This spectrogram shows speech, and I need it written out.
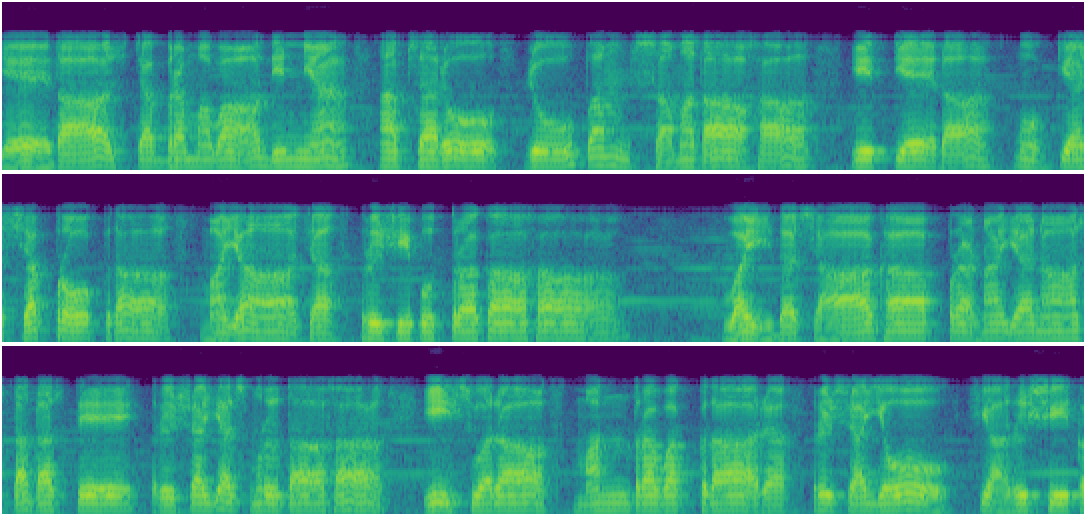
एताश्च ब्रह्मवादिन्य अप्सरो रूपं समताः इत्येता मुख्यश प्रोक्ता मया च ऋषिपुत्रकाः। वैदशाखाप्रणयनास्तदस्ते ऋषयस्मृताः ईश्वरा मन्त्रवक्तार ऋषयो ह्यर्षिकास्तथा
